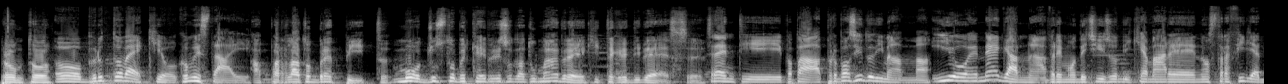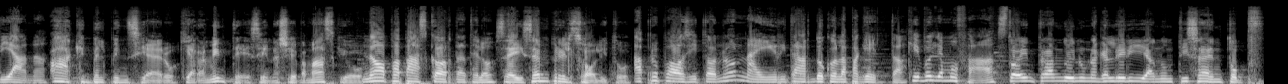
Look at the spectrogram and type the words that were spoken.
Pronto? Oh, brutto vecchio, come stai? Ha parlato Brad Pitt. Mo, giusto perché hai preso da tua madre, chi te credi di essere? Senti, papà, a proposito di mamma, io e Megan avremmo deciso di chiamare nostra figlia Diana. Ah, che bel pensiero. Chiaramente se nasceva maschio. No, papà, scordatelo. Sei sempre il solito. A proposito, nonna è in ritardo con la paghetta. Che vogliamo fare? Sto entrando in una galleria, non ti sento. Pff,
